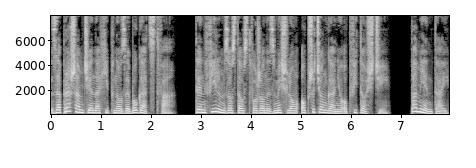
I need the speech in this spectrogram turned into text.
Zapraszam Cię na hipnozę bogactwa. Ten film został stworzony z myślą o przyciąganiu obfitości. Pamiętaj,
